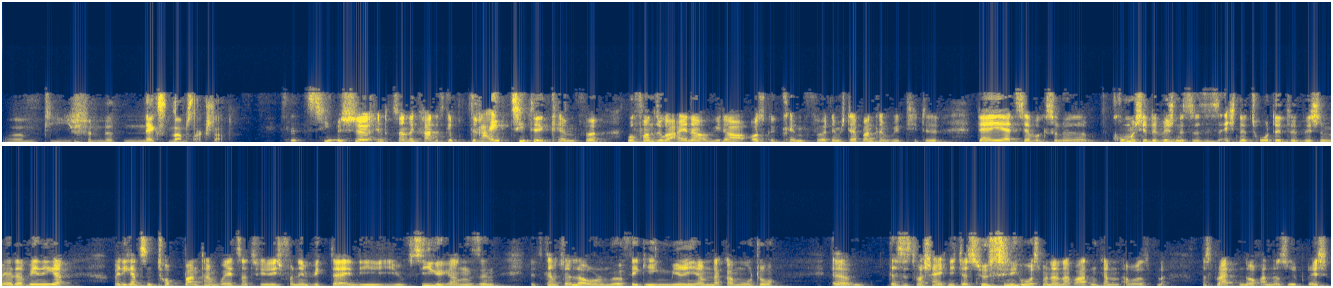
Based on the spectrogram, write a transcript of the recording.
Ähm, die findet nächsten Samstag statt. Ist eine ziemlich äh, interessante Karte. Es gibt drei Titelkämpfe, wovon sogar einer wieder ausgekämpft wird, nämlich der Bantamweight-Titel, der jetzt ja wirklich so eine komische Division ist. Das ist echt eine tote Division, mehr oder weniger, weil die ganzen Top-Bantamweights natürlich von Invicta in die UFC gegangen sind. Jetzt kämpft ja Lauren Murphy gegen Miriam Nakamoto. Ähm, das ist wahrscheinlich nicht das höchste Niveau, was man dann erwarten kann, aber was, ble was bleibt denn noch anders übrig?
